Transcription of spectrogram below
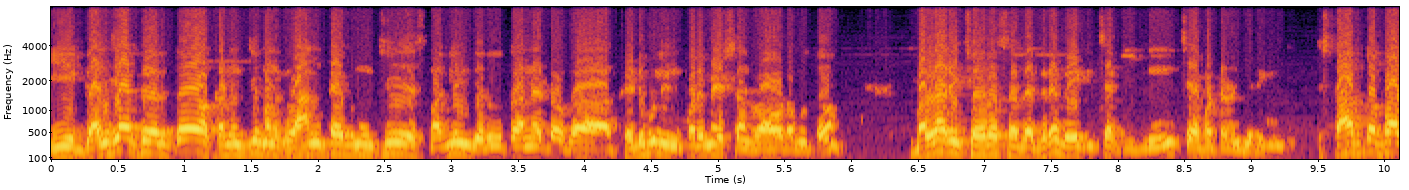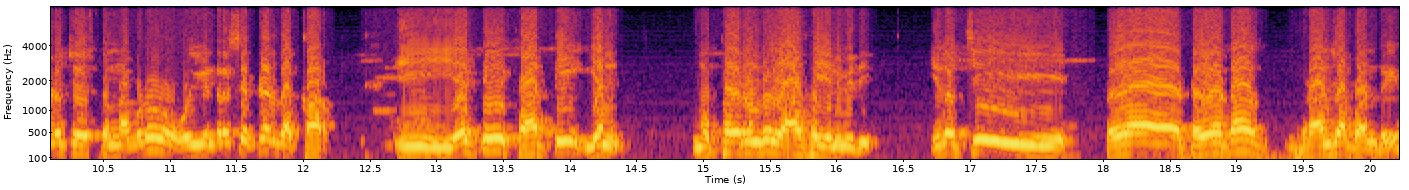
ఈ గంజా పేరుతో అక్కడ నుంచి మనకు లాంగ్ టైం నుంచి స్మగ్లింగ్ జరుగుతున్నట్టు ఒక క్రెడిబుల్ ఇన్ఫర్మేషన్ రావడంతో బళ్ళారి చౌరస్తా దగ్గర వెహికల్ చెకింగ్ చేపట్టడం జరిగింది. స్టాఫ్తో పాటు చేస్తున్నప్పుడు ఇంటర్సెప్టెడ్ ద కార్ ఈ ఏపీ ఫార్టీ ఎన్ ముప్పై రెండు యాభై ఎనిమిది. ఇది వచ్చి టొయో- టొయోటా బ్రాంజా బండి.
